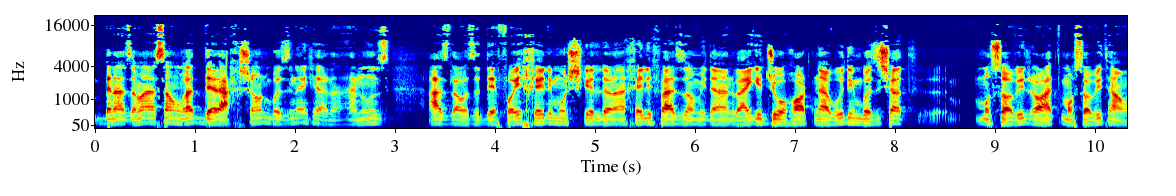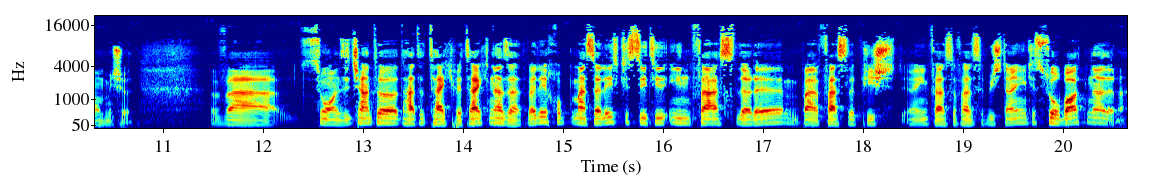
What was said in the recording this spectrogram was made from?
به نظر من اصلا اونقدر درخشان بازی نکردن. هنوز از لحاظ دفاعی خیلی مشکل دارن خیلی فضا میدن و اگه جو هارت نبود این بازی شاید مساوی راحت مساوی تمام می‌شد. و سوانزی چند تا حتی تک به تک نزد. ولی خب مسئله است که سیتی این فصل داره و فصل پیش این فصل فصل پیش دارن که ثبات ندارن.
